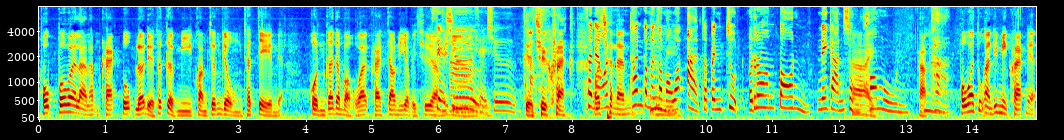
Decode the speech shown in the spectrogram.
เพราะเพราะเวลาทำแคร็กปุ๊บแล้วเดี๋ยวถ้าเกิดมีความเชื่อมโยงชัดเจนเนี่ยคนก็จะบอกว่าแคร็กเจ้านี้อย่าไปเชื่อเสียไม่ชื่ดีอเสียชื่อเสียค่ะชื่อแคร็กแสดเพงราะว่าฉะนั้นท่านกำลังจะมองว่าอาจจะเป็นจุดเริ่มต้นในการส่งใช่ข้อมูลครับค่ะเพราะว่าทุกอันที่มีแคร็กเนี่ย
